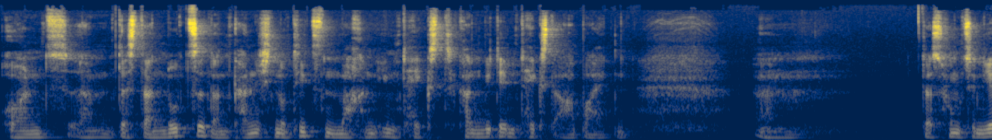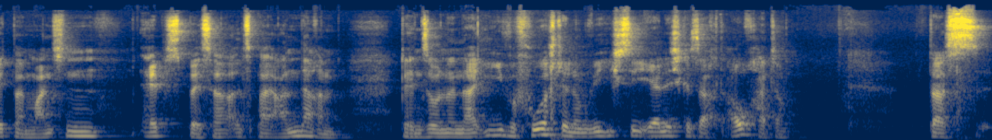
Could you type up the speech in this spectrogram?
und ähm, das dann nutze, dann kann ich Notizen machen im Text, kann mit dem Text arbeiten. Ähm, das funktioniert bei manchen Apps besser als bei anderen. Denn so eine naive Vorstellung, wie ich sie ehrlich gesagt auch hatte, dass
